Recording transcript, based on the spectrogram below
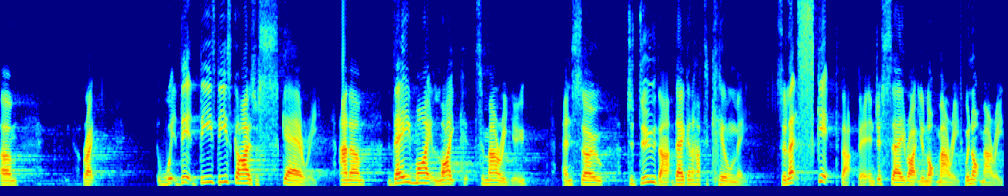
Um, right, we, they, these, these guys are scary. And um, they might like to marry you. And so to do that, they're going to have to kill me. So let's skip that bit and just say, right, you're not married. We're not married.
